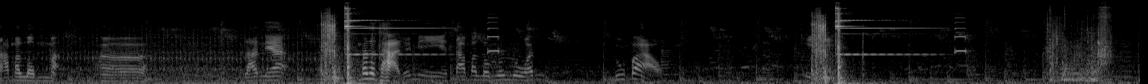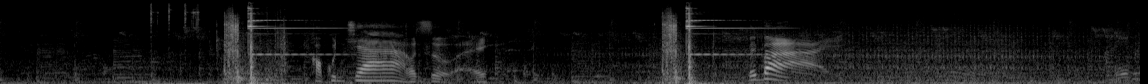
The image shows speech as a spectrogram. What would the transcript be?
ตามอารมณ์อะเออร้านเนี้ยมาตรฐานไม่มีตามอารมณ์ล้วนๆรู้เปล่าอีขอบคุณจ้าคนสวยบ๊ายบาย โอเค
